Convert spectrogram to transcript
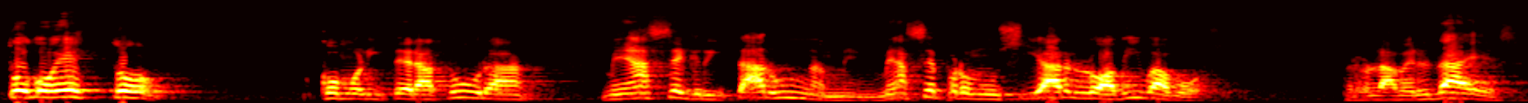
Todo esto como literatura me hace gritar un amén, me hace pronunciarlo a viva voz. Pero la verdad es,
